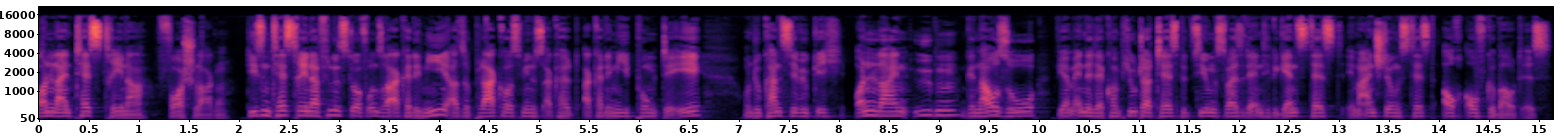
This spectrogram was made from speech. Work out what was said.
Online-Testtrainer vorschlagen. Diesen Testtrainer findest du auf unserer Akademie, also plakos-akademie.de und du kannst hier wirklich online üben, genauso wie am Ende der Computertest bzw. der Intelligenztest im Einstellungstest auch aufgebaut ist.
